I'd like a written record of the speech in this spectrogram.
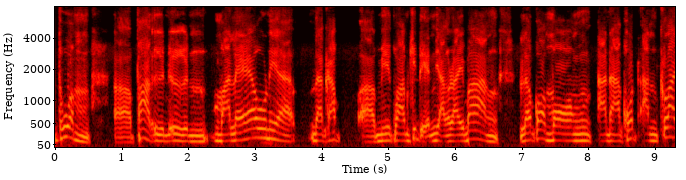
ำท่วมอ่าภาคอื่นๆมาแล้วเนี่ยนะครับ มีความคิดเห็นอย่างไรบ้าง แล้วก็มองอนาคตอันใกล้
